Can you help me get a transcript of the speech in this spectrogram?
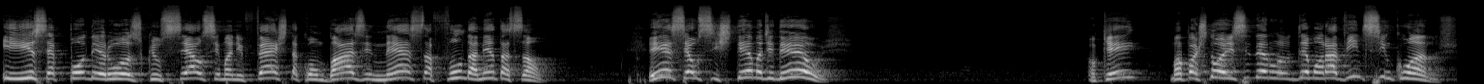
E isso é poderoso, que o céu se manifesta com base nessa fundamentação. Esse é o sistema de Deus. Ok? Mas, pastor, e se demorar 25 anos?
